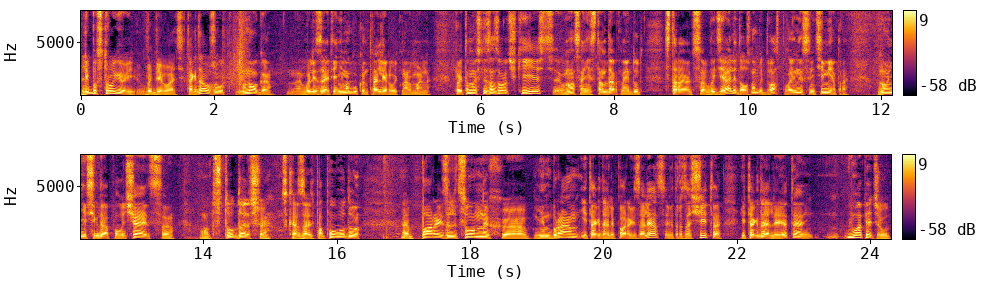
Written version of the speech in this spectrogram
либо струей выбивать. Тогда уже вот много э, вылезает, я не могу контролировать нормально. Поэтому если зазорчики есть, у нас они стандартно идут, стараются в идеале должно быть 2,5 сантиметра. Но не всегда получается. Вот. Что дальше сказать по поводу э, пароизоляционных э, мембран и так далее. Пароизоляция, ветрозащита и так далее. Это, ну опять же, вот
